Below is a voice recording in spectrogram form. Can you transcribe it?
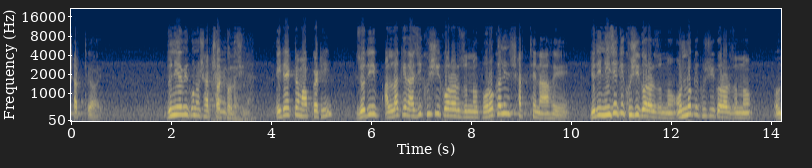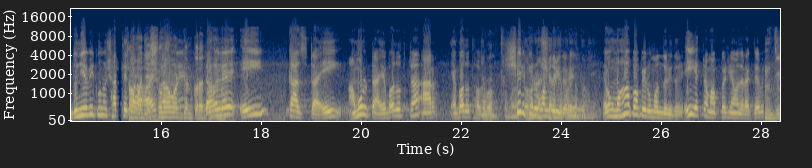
স্বার্থে হয় দুনিয়াবি কোনো স্বার্থ। করছি না এটা একটা মাপকাঠি যদি আল্লাহকে রাজি খুশি করার জন্য পরকালীন স্বার্থে না হয়ে যদি নিজেকে খুশি করার জন্য অন্যকে খুশি করার জন্য দুনিয়াবি কোনো স্বার্থে করা হয়। তাহলে এই কাজটা এই আমলটা এবাদতটা আর এবাদত হবে। শিরকে রূপান্তরিত হয়ে যাবে। এবং মহাপাপে রূপান্তরিত হয় এই একটা মাপকাঠি আমাদের রাখতে হবে। জি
